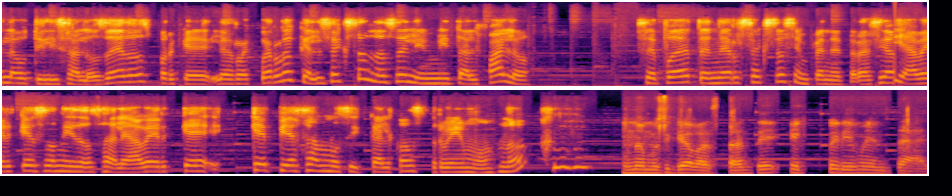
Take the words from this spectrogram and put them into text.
la utiliza los dedos, porque les recuerdo que el sexo no se limita al falo. Se puede tener sexo sin penetración y a ver qué sonido sale, a ver qué, qué pieza musical construimos, ¿no? Una música bastante experimental.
